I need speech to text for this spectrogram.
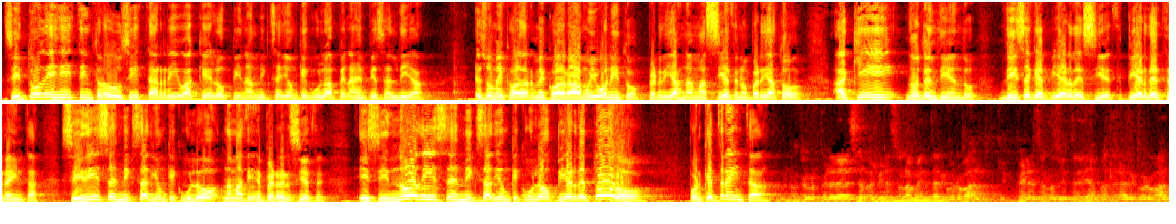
Si tú dijiste, introduciste arriba que él opina Mixadium que culó apenas empieza el día, Eso me, cuadra- me cuadraba muy bonito. Perdías nada más 7, no perdías todo. Aquí no te entiendo. Dice que pierde 7, pierde 30. Si dices Mixad Yom Kekuló, nada más tiene que perder 7. Y si no dices Mixad Yom Kekuló, pierde todo. ¿Por qué 30? Bueno, que lo perder se refiere solamente al corbán. Que espere solo siete días para traer el corbán.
